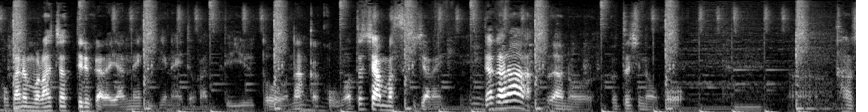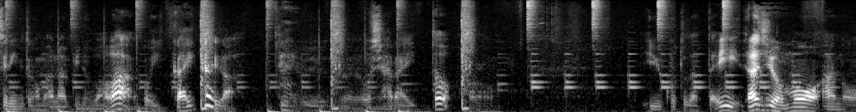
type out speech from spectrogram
うん。お金もらっちゃってるからやんなきゃいけないとかっていうとなんかこう私あんま好きじゃないんですね。だからあの私のこうあカウンセリングとか学びの場はこう一回一回がっていううんお支払いということだったりラジオもあの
